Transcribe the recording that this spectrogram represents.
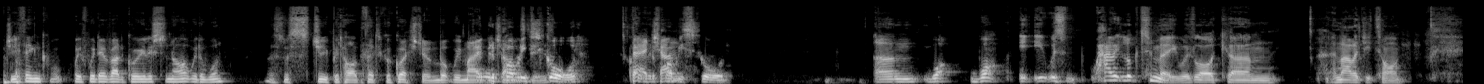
Do you think if we'd have had Grealish tonight, we'd have won? That's a stupid hypothetical question, but we made the probably scored. Better chance. Probably scored. Um, what what it, it, was how it looked to me was like um, analogy time.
